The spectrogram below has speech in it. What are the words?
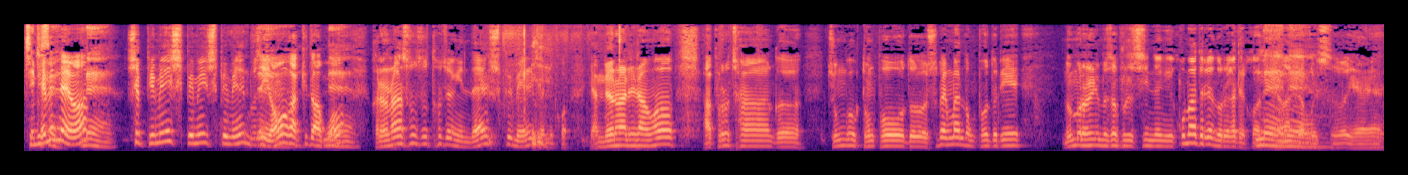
재밌어요. 재밌네요. 네. 10비밀, 10비밀, 10비밀 무슨 네. 영어 같기도 하고 네. 그러나 순수 토종인데 10비밀 재밌고 연변아리랑은 앞으로 참 그 중국 동포들 수백만 동포들이 눈물을 흘리면서 부를 수 있는 이 꼬마들의 노래가 될것 네, 같아요. 네. 안정글스 예.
